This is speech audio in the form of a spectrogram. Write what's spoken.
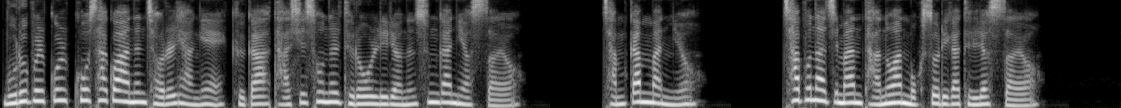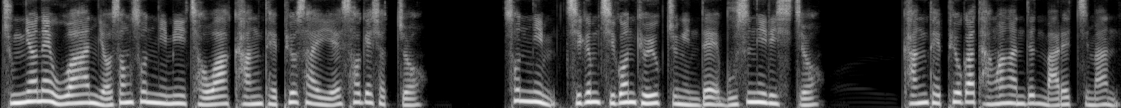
무릎을 꿇고 사과하는 저를 향해 그가 다시 손을 들어 올리려는 순간이었어요. 잠깐만요. 차분하지만 단호한 목소리가 들렸어요. 중년의 우아한 여성 손님이 저와 강 대표 사이에 서 계셨죠. 손님, 지금 직원 교육 중인데 무슨 일이시죠? 강 대표가 당황한 듯 말했지만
